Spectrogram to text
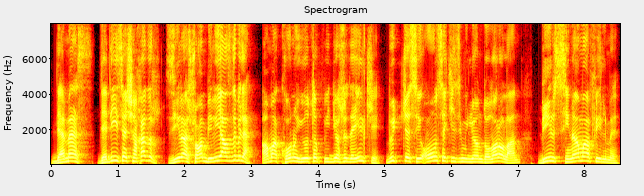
demez. Dediyse şakadır. Zira şu an biri yazdı bile. Ama konu YouTube videosu değil ki. Bütçesi 18 milyon dolar olan bir sinema filmi.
